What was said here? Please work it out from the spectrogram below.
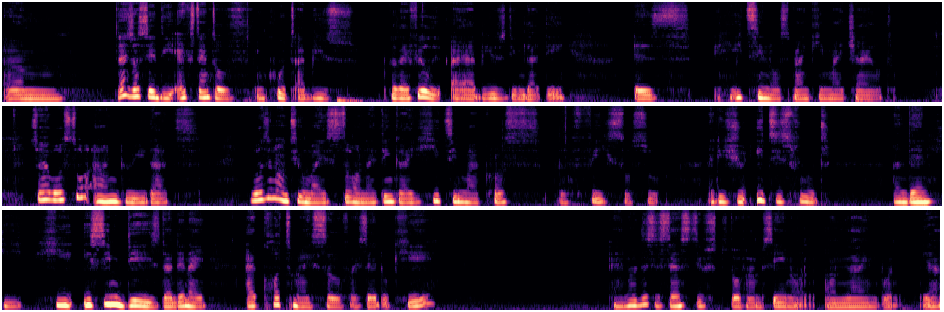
um let's just say the extent of in quote abuse because i feel i abused him that day is hitting or spanking my child. So i was so angry that it wasn't until my son i think i hit him across the face or so that he should eat his food. And then he he he seemed dazed and then i i caught myself. I said okay. I know this is sensitive stuff i'm saying on online but yeah.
